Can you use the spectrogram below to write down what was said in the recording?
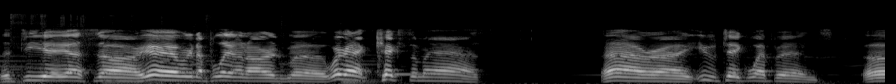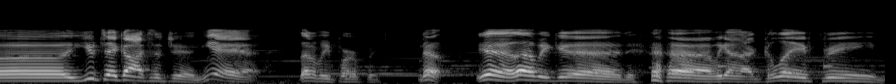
The DASR. Yeah, we're gonna play on hard mode. We're gonna kick some ass. Alright, you take weapons. Uh, you take oxygen. Yeah, that'll be perfect. No, yeah, that'll be good. we got our glaive beam.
